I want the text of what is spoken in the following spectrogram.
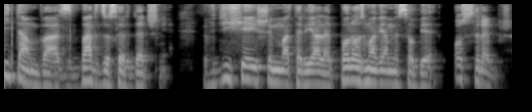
Witam Was bardzo serdecznie. W dzisiejszym materiale porozmawiamy sobie o srebrze.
